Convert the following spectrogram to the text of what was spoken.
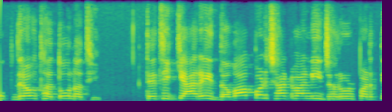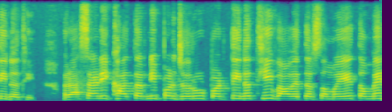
ઉપદ્રવ થતો નથી. તેથી ક્યારેય દવા પણ છાંટવાની જરૂર પડતી નથી. રાસાયણિક ખાતરની પણ જરૂર પડતી નથી. વાવેતર સમયે તમે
